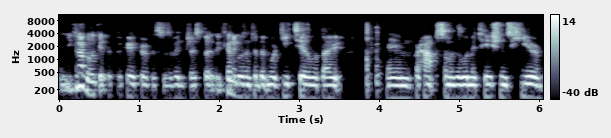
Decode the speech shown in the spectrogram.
you can have a look at the this is of interest, but it kind of goes into a bit more detail about um, perhaps some of the limitations here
